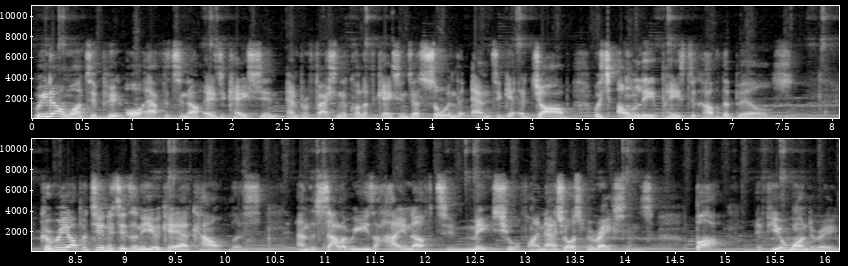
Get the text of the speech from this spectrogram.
We don't want to put all efforts in our education and professional qualification just so in the end to get a job which only pays to cover the bills. Career opportunities in the UK are countless, and the salaries are high enough to meet your financial aspirations. But if you're wondering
